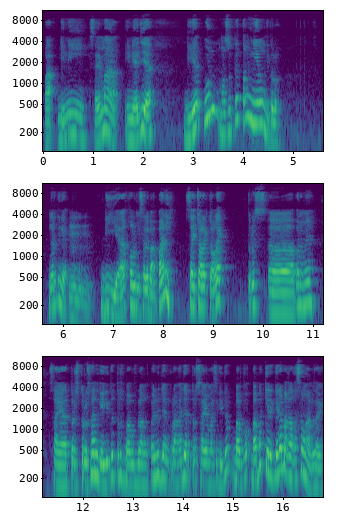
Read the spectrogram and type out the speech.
pak gini saya mah ini aja ya. Dia pun maksudnya tengil gitu loh. Ngerti nggak? Hmm. dia kalau misalnya bapak nih saya colek-colek terus eh, apa namanya saya terus-terusan kayak gitu terus bapak bilang eh lu jangan kurang ajar. Terus saya masih gitu bapak bapak kira-kira bakal kesel nggak saya?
